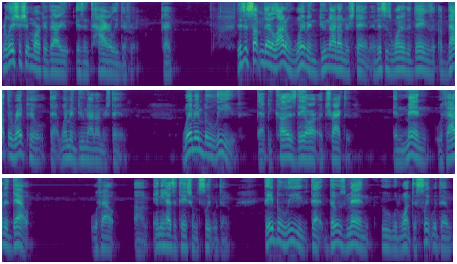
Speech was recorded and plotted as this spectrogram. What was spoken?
relationship market value is entirely different, okay? This is something that a lot of women do not understand, and this is one of the things about the red pill that women do not understand. Women believe that because they are attractive, and men, without a doubt, without um, any hesitation would sleep with them. They believe that those men who would want to sleep with them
